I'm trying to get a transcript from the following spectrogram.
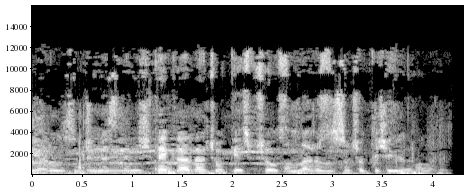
Allah razı olsun cümlesinden inşallah. Tekrardan çok geçmiş olsun. Allah razı olsun. Çok teşekkür ederim. Allah razı olsun.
